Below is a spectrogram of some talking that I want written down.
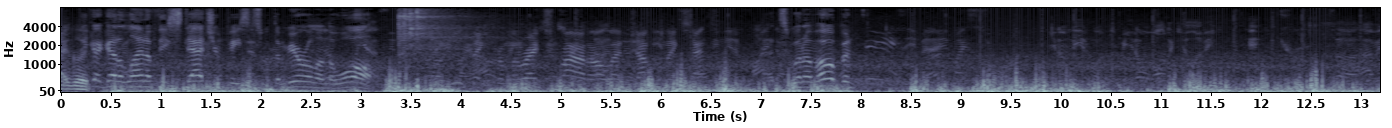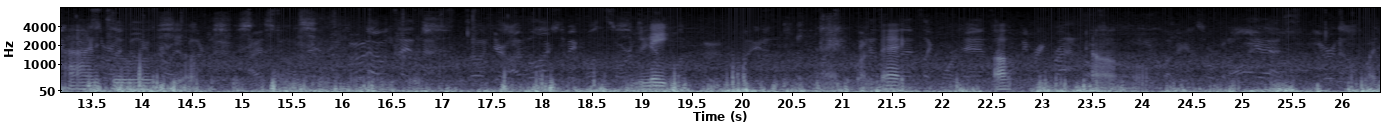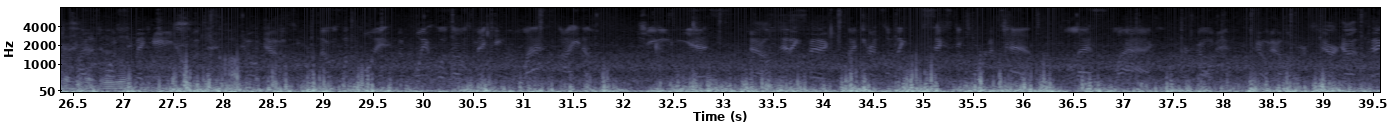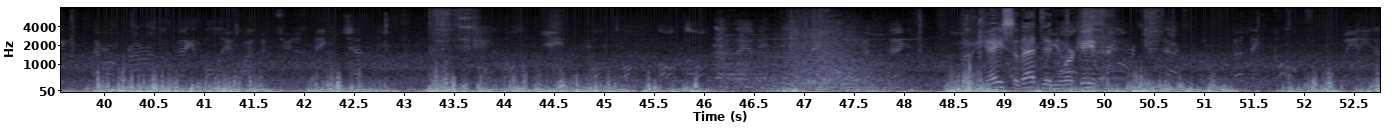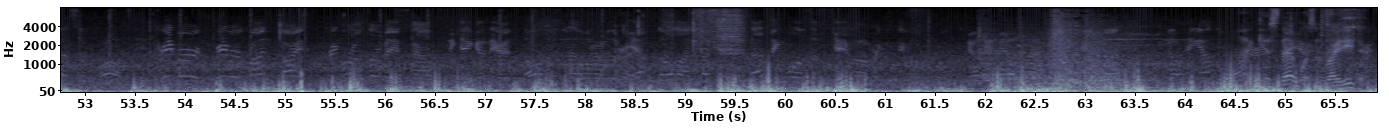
Not I good. think I gotta line up these statue pieces with the mural on the wall. You think from the right spot, all that jungle makes sense? That's what I'm hoping. I need to all this systems. Late. Okay, one back. Up. Down. What does it do again? Up. Okay, so that didn't work either. I guess that wasn't right either.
